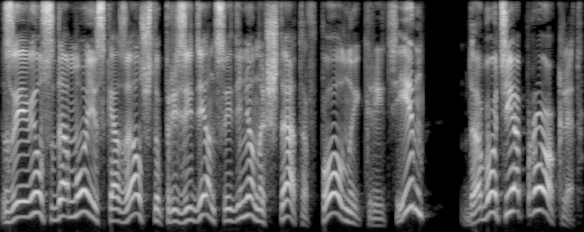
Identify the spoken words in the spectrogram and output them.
заявился домой и сказал, что президент Соединенных Штатов полный кретин? Да будь я проклят!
